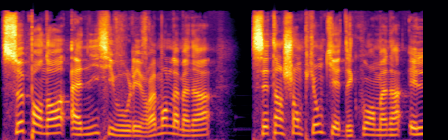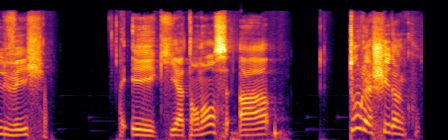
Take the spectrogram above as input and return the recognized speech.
Cependant, Annie, si vous voulez vraiment de la mana, c'est un champion qui a des coûts en mana élevés et qui a tendance à tout lâcher d'un coup.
